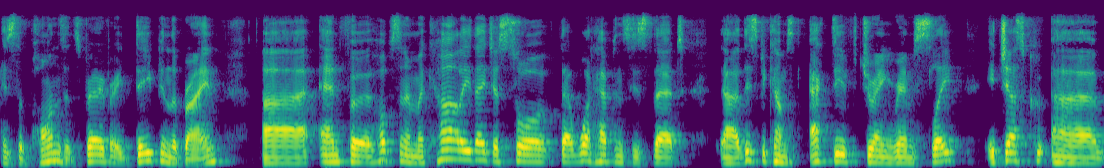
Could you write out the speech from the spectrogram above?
is the pons. It's very very deep in the brain. Uh, and for hobson and mccarley they just saw that what happens is that uh, this becomes active during REM sleep. It just uh,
